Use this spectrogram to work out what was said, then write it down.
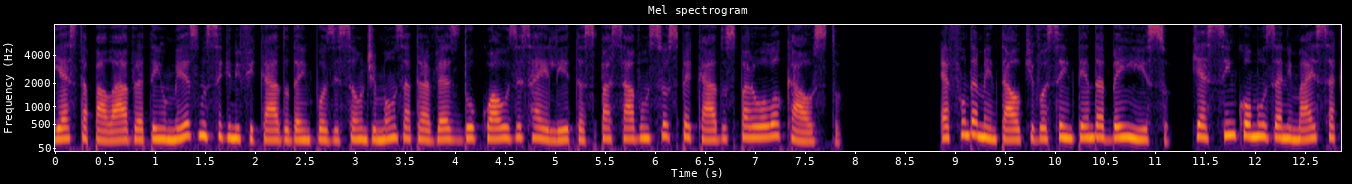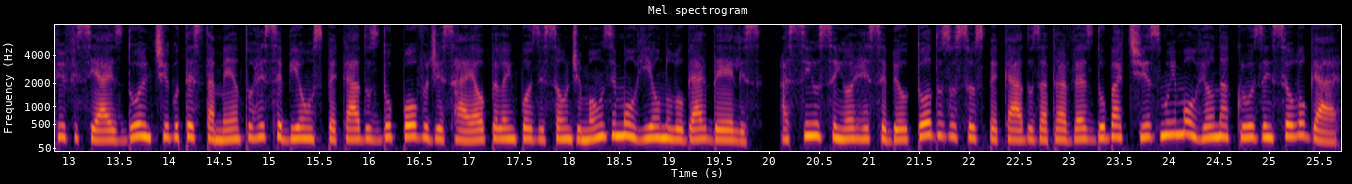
e esta palavra tem o mesmo significado da imposição de mãos através do qual os israelitas passavam seus pecados para o holocausto. É fundamental que você entenda bem isso, que assim como os animais sacrificiais do Antigo Testamento recebiam os pecados do povo de Israel pela imposição de mãos e morriam no lugar deles, assim o Senhor recebeu todos os seus pecados através do batismo e morreu na cruz em seu lugar.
